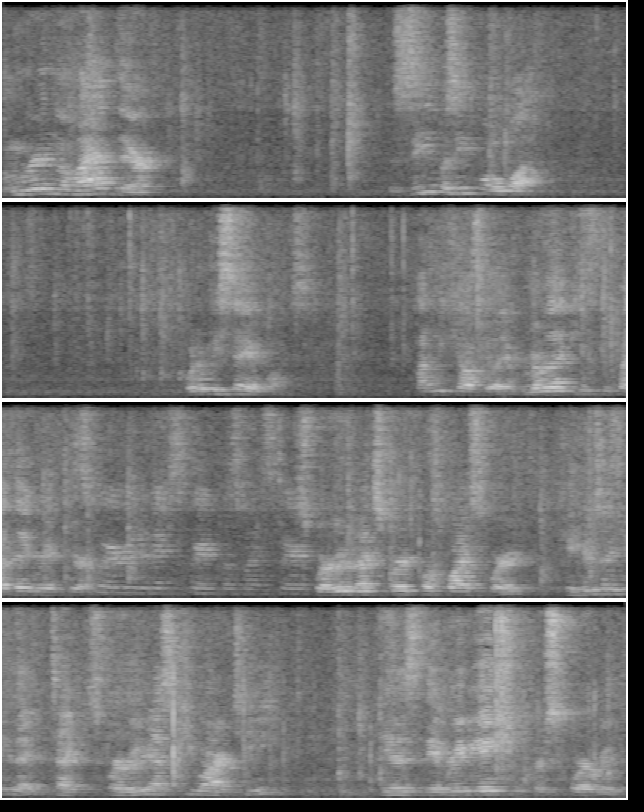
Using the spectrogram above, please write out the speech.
when we were in the lab there, z was equal to what? What did we say it was? How did we calculate it? Remember that came from Pythagorean theorem? Square root of x squared plus y squared. Square root of x squared plus y squared. Okay, here's how you do that. You type square root, SQRT, is the abbreviation for square root.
